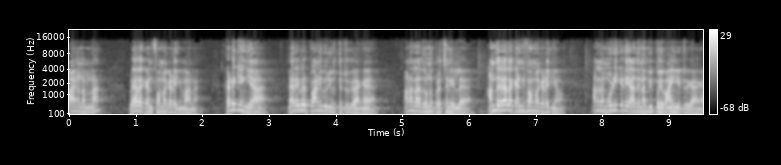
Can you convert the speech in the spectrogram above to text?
வாங்கினோம்னா வேலை கன்ஃபார்மாக கிடைக்குமான்னு? கிடைக்குங்கய்யா. நிறைய பேர் பானிபூரி வித்துட்டு ஆனால் அது ஒன்றும் பிரச்சனை இல்லை. அந்த வேலை கன்ஃபார்மாக கிடைக்கும். ஆனால் மொழி கடை அதை நம்பி போய் வாங்கிட்டு இருக்காங்க.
